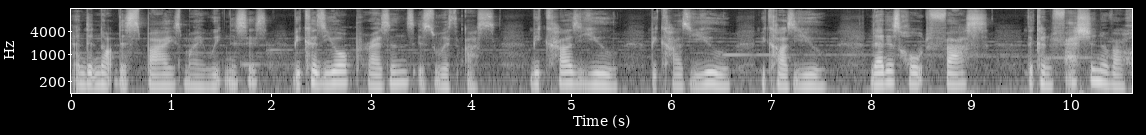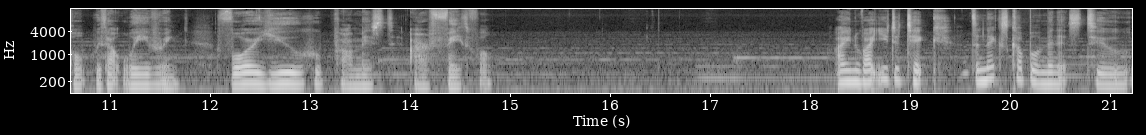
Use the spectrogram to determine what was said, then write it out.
and did not despise my weaknesses, because your presence is with us, because you, because you, because you. Let us hold fast the confession of our hope without wavering, for you who promised are faithful. I invite you to take the next couple of minutes to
